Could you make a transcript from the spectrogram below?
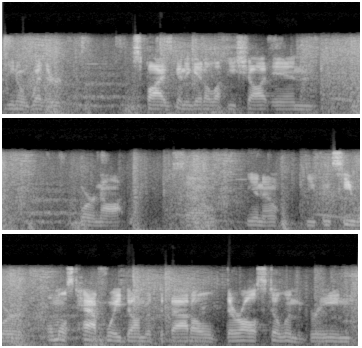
you know whether Spy's going to get a lucky shot in or not. So you know you can see we're almost halfway done with the battle. They're all still in the green.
